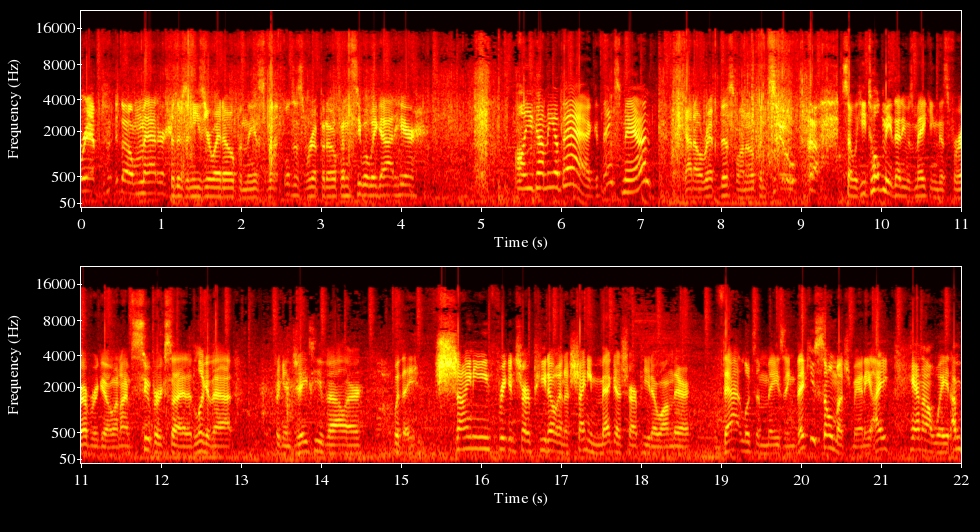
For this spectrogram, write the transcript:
rip it don't matter. There's an easier way to open these but we'll just rip it open see what we got here. Oh you got me a bag thanks man. Gotta rip this one open too. Ugh. So he told me that he was making this forever ago and I'm super excited look at that freaking JT Valor with a shiny freaking Sharpedo and a shiny Mega Sharpedo on there. That looks amazing. Thank you so much, Manny. I cannot wait. I'm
